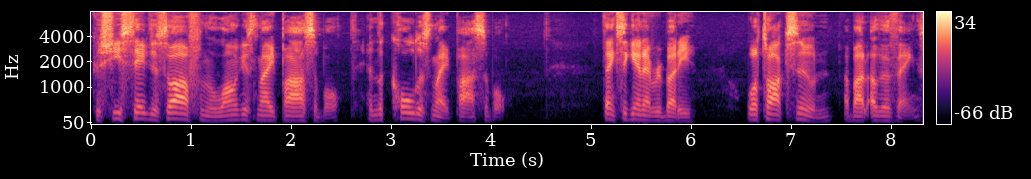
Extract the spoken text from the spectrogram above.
because she saved us all from the longest night possible and the coldest night possible. Thanks again, everybody. We'll talk soon about other things.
